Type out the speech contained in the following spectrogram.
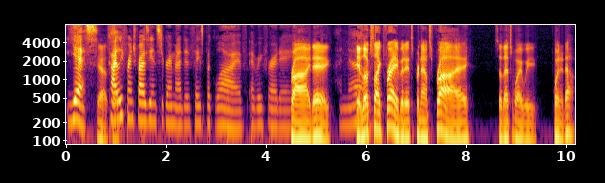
yes. Yeah, so- Kylie French Fries the Instagram and I did a Facebook Live every Friday. Friday. I know. It looks like Frey, but it's pronounced Fry, so that's why we pointed out.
